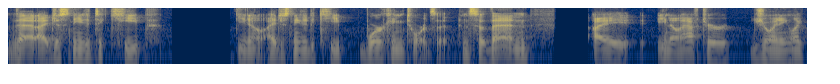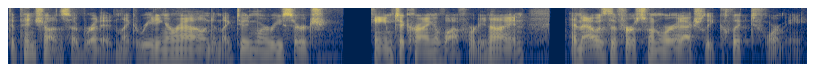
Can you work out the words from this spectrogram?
That I just needed to keep, you know, I just needed to keep working towards it. And so then I, you know, after joining like the Pynchon subreddit and like reading around and like doing more research, came to Crying of Lot 49. And that was the first one where it actually clicked for me.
